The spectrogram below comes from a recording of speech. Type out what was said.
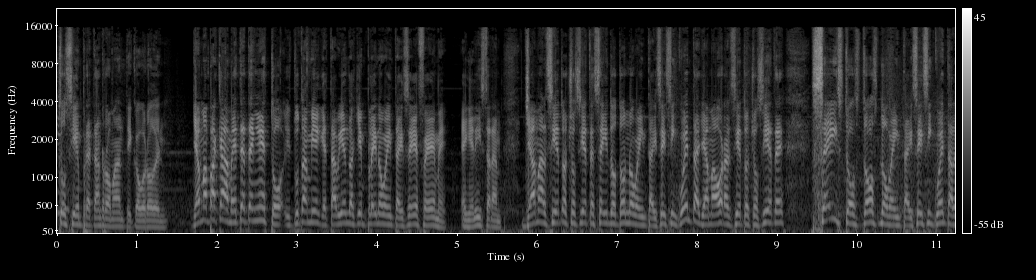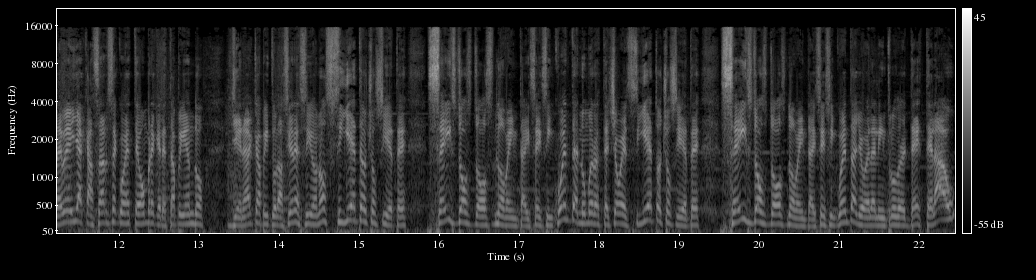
Tú siempre tan romántico, brother. Llama para acá, métete en esto. Y tú también, que estás viendo aquí en Play 96 FM, en el Instagram. Llama al 787-622-9650. Llama ahora al 787-622-9650. Debe ella casarse con este hombre que le está pidiendo llenar capitulaciones, sí o no. 787-622-9650. El número de este show es 787-622-9650. Joel, el intruder de este lado,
